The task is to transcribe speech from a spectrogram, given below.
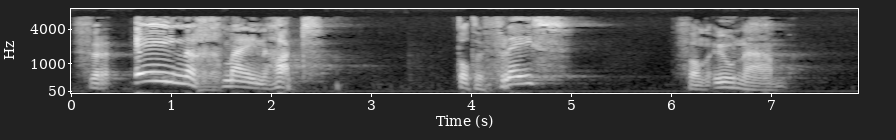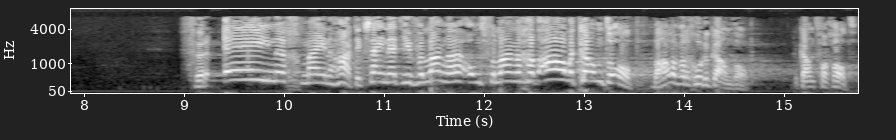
verenig mijn hart tot de vrees van uw naam. Verenig mijn hart. Ik zei net, je verlangen, ons verlangen gaat alle kanten op. Behalve de goede kant op. De kant van God.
